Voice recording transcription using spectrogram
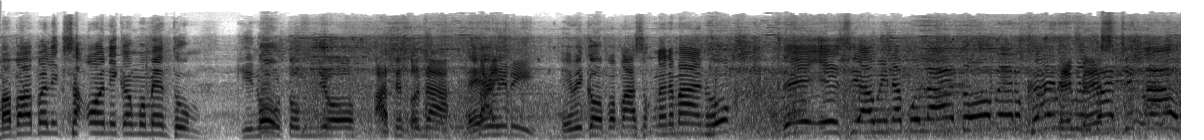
Mababalik sa Onyx ang momentum. Ginutom nyo, at ito na, we, Kyrie. here we go, papasok na naman. Hook. There is Yawi na pulado, pero Kyrie will magic out.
